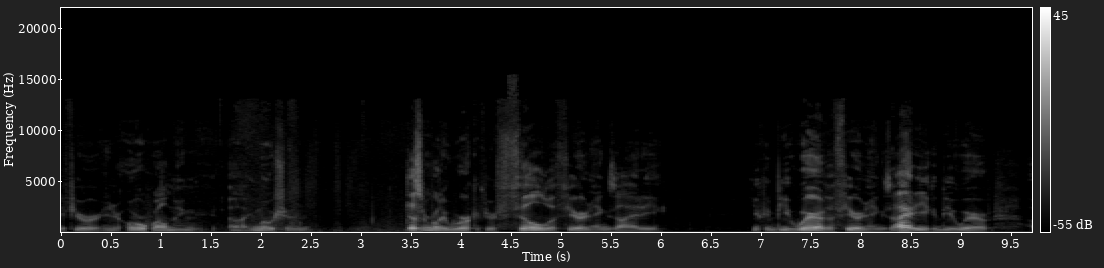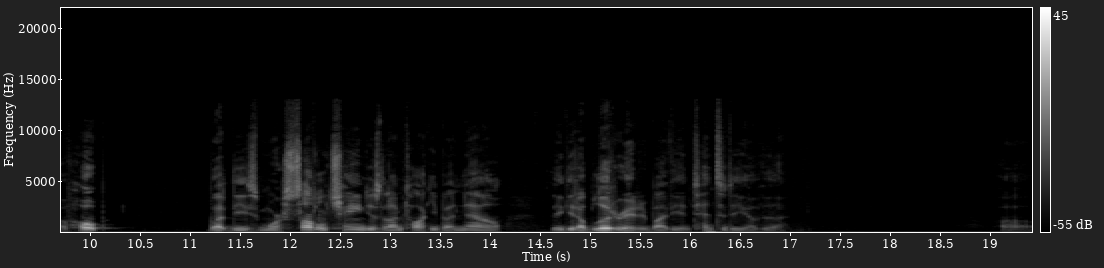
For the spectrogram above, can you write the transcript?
if you're in overwhelming uh, emotion. It doesn't really work if you're filled with fear and anxiety. You can be aware of the fear and anxiety. You can be aware of, of hope. But these more subtle changes that I'm talking about now they get obliterated by the intensity of the uh,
